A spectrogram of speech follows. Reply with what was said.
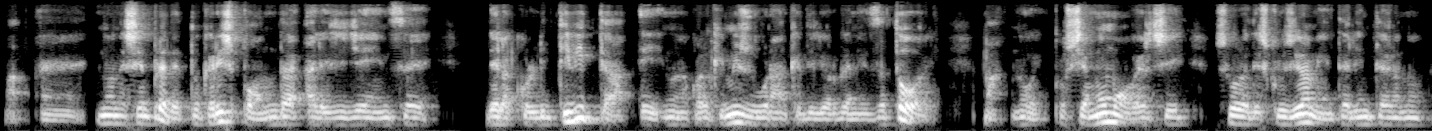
Ma eh, non è sempre detto che risponda alle esigenze della collettività e in una qualche misura anche degli organizzatori, ma noi possiamo muoverci solo ed esclusivamente all'interno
